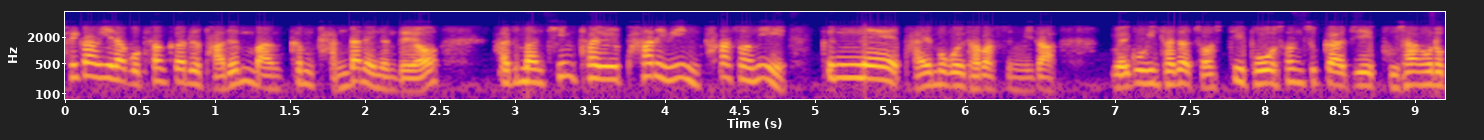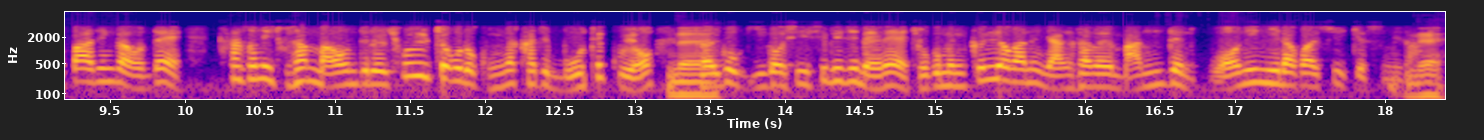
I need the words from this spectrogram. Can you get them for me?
최강이라고 평가를 받은 만큼 단단했는데요. 하지만 팀 타율 8위인 타선이 끝내 발목을 잡았습니다. 외국인 타자 저스티 보호 선수까지 부상으로 빠진 가운데 타선이 두산 마운드를 효율적으로 공략하지 못했고요. 네. 결국 이것이 시리즈 내내 조금은 끌려가는 양상을 만든 원인이라고 할 수 있겠습니다. 네.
